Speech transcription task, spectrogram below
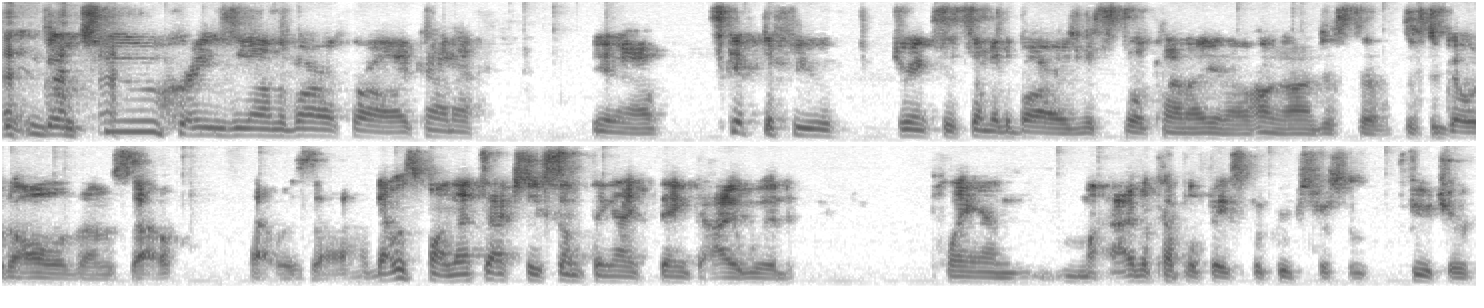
didn't go too crazy on the bar crawl. I kind of, you know, skipped a few drinks at some of the bars, but still kind of, you know, hung on just to just to go to all of them. So that was uh, that was fun. That's actually something I think I would plan. My, I have a couple of Facebook groups for some future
